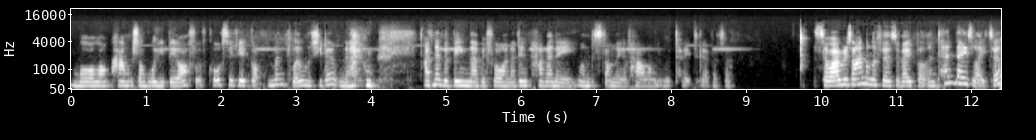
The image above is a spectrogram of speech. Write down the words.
more long? How much longer will you be off?" Of course, if you've got mental illness, you don't know. I'd never been there before, and I didn't have any understanding of how long it would take to get better. So I resigned on the first of April, and ten days later,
